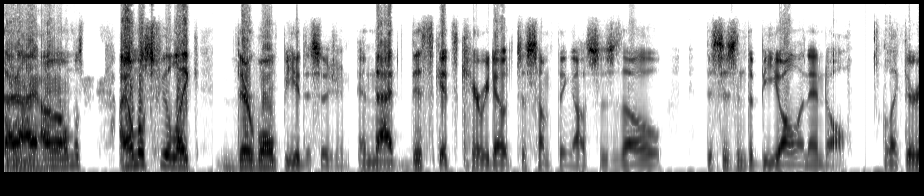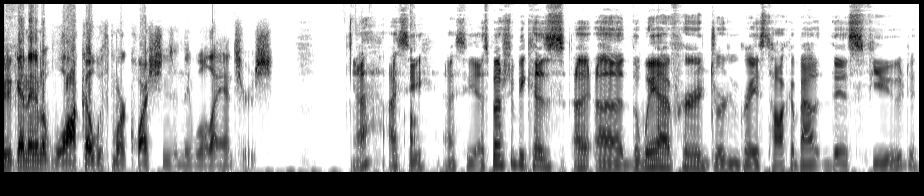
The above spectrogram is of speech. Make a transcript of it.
And I, I almost I almost feel like there won't be a decision, and that this gets carried out to something else, as though this isn't the be all and end all. Like they're gonna walk out with more questions than they will answers. Yeah, I see. I see. Especially because uh, uh, the way I've heard Jordynne Grace talk about this feud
